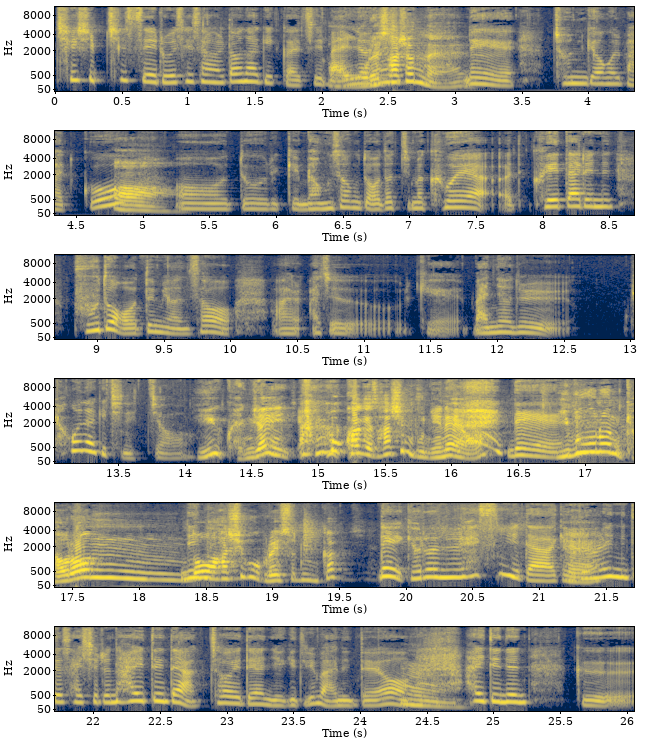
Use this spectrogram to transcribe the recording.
77세로 세상을 떠나기까지 말년 어, 오래 사셨네. 네, 존경을 받고 어. 어. 또 이렇게 명성도 얻었지만 그에 그에 따르는 부도 얻으면서 아, 아주 이렇게 만년을 평온하게 지냈죠. 이 굉장히 행복하게 사신 분이네요. 네. 이분은 결혼도 네. 하시고 그랬습니까? 네, 결혼을 했습니다. 결혼을 네. 했는데 사실은 하이든의 악처에 대한 얘기들이 많은데요. 음. 하이든은 그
